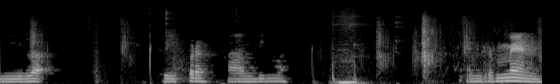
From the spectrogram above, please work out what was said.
Gila. Creeper, kambing lah. Enderman.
